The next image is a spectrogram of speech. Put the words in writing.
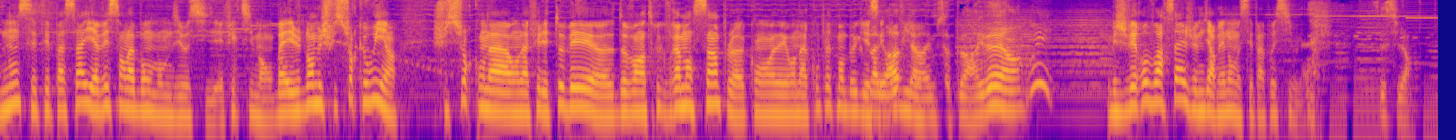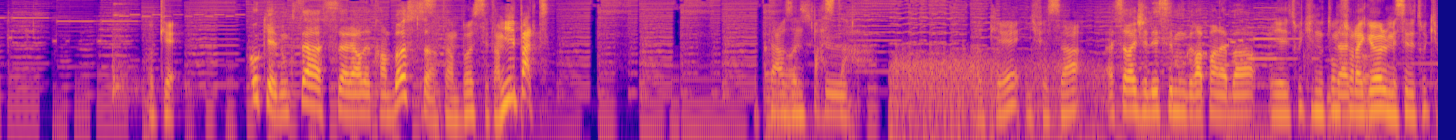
Non, c'était pas ça. Il y avait sans la bombe, on me dit aussi. Effectivement. Bah, non, mais je suis sûr que oui. hein. Je suis sûr qu'on a, on a fait les teubés euh, devant un truc vraiment simple qu'on est- on a complètement bugué. C'est grave, obligé. Karim, ça peut arriver. Hein. Oui. Mais je vais revoir ça et je vais me dire, mais non, mais c'est pas possible. C'est sûr. Ok, Ok, donc ça, ça a l'air d'être un boss. c'est un boss, c'est un mille pattes. Alors, Thousand est-ce que- pasta. Ok, il fait ça. Ah, c'est vrai que j'ai laissé mon grappin là-bas. Il y a des trucs qui nous tombent sur la gueule, mais c'est des trucs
